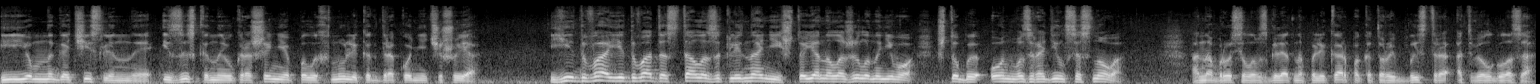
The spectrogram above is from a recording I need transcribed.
и ее многочисленные, изысканные украшения полыхнули, как драконья чешуя. Едва-едва достала заклинаний, что я наложила на него, чтобы он возродился снова. Она бросила взгляд на Поликарпа, который быстро отвел глаза.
